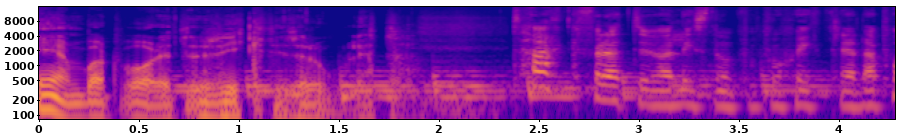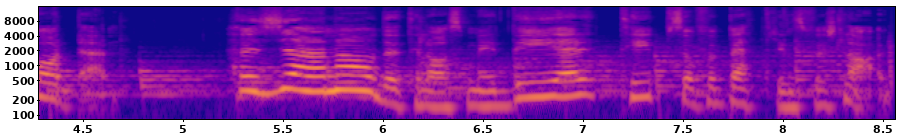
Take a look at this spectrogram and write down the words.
enbart varit riktigt roligt. Tack för att du har lyssnat på Projektledarpodden. Hör gärna av dig till oss med idéer, tips och förbättringsförslag.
